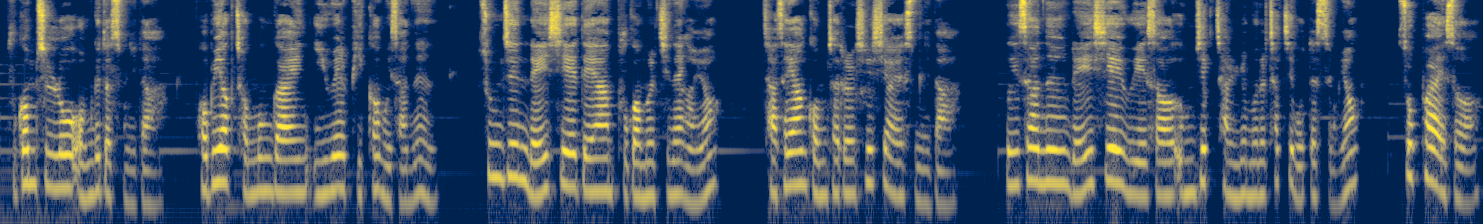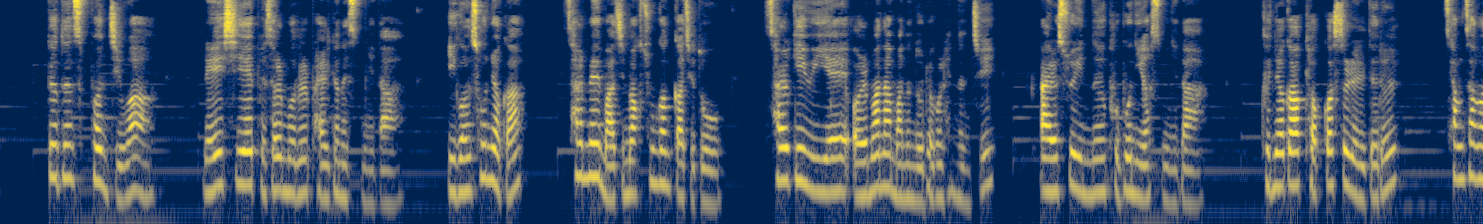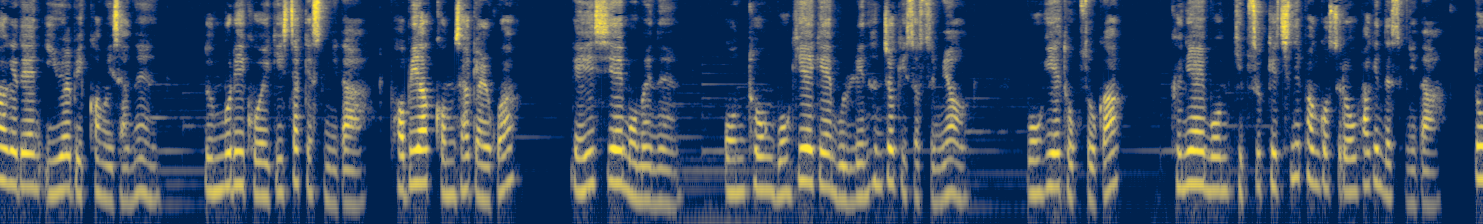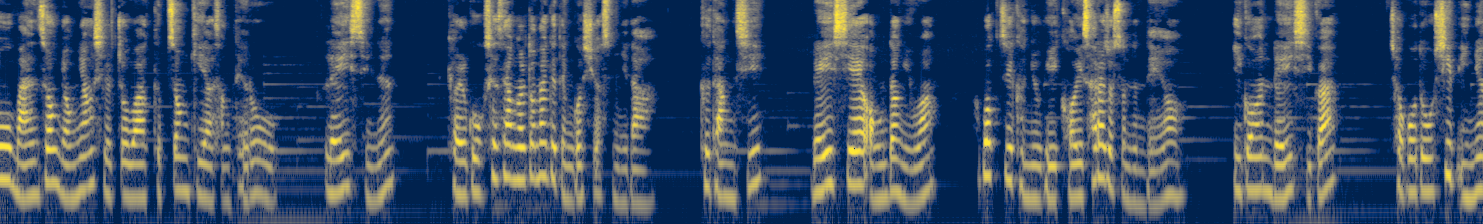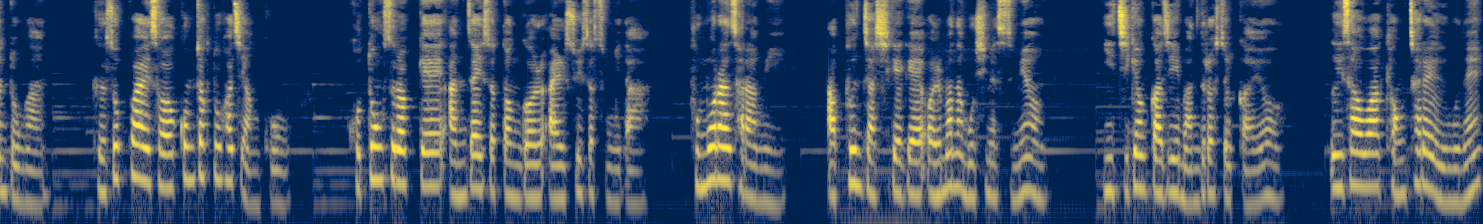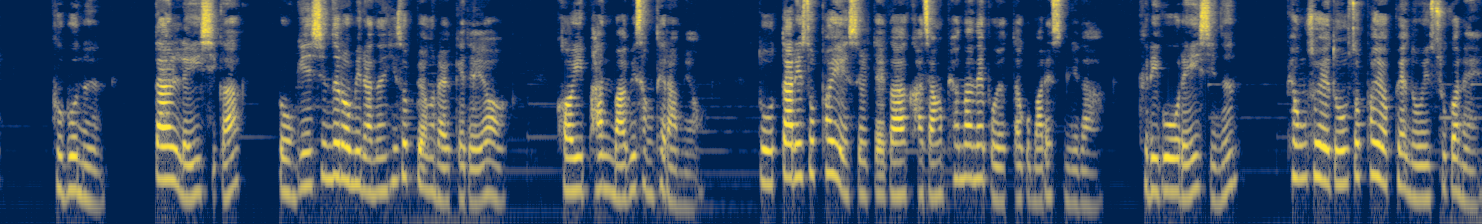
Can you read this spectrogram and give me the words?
부검실로 옮겨졌습니다. 법의학 전문가인 이웰 비컴 의사는 숨진 레이시에 대한 부검을 진행하여 자세한 검사를 실시하였습니다. 의사는 레이시의 위에서 음식 잔류물을 찾지 못했으며 소파에서 뜯은 스펀지와 레이시의 배설물을 발견했습니다. 이건 소녀가 삶의 마지막 순간까지도 살기 위해 얼마나 많은 노력을 했는지 알 수 있는 부분이었습니다. 그녀가 겪었을 일들을 상상하게 된 이웰 비컴 의사는 눈물이 고이기 시작했습니다. 법의학 검사 결과 레이시의 몸에는 온통 모기에게 물린 흔적이 있었으며 모기의 독소가 그녀의 몸 깊숙이 침입한 것으로 확인됐습니다. 또 만성 영양실조와 급성 기아 상태로 레이시는 결국 세상을 떠나게 된 것이었습니다. 그 당시 레이시의 엉덩이와 허벅지 근육이 거의 사라졌었는데요. 이건 레이시가 적어도 12년 동안 그 소파에서 꼼짝도 하지 않고 고통스럽게 앉아 있었던 걸 알 수 있었습니다. 부모란 사람이 아픈 자식에게 얼마나 무심했으면 이 지경까지 만들었을까요? 의사와 경찰의 의문에 부부는 딸 레이시가 locked-in 신드롬이라는 희소병을 앓게 되어 거의 반마비 상태라며 또 딸이 소파에 있을 때가 가장 편안해 보였다고 말했습니다. 그리고 레이시는 평소에도 소파 옆에 놓인 수건에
